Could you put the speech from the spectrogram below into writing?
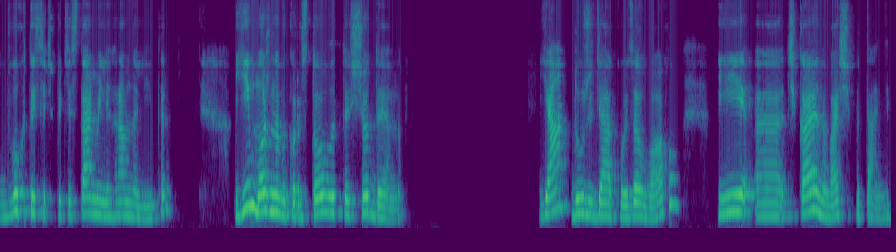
2500 мг на літр. Її можна використовувати щоденно. Я дуже дякую за увагу і е, чекаю на ваші питання.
